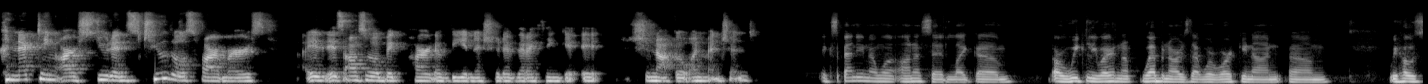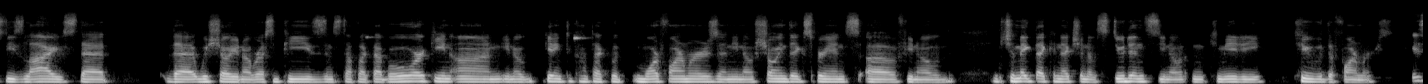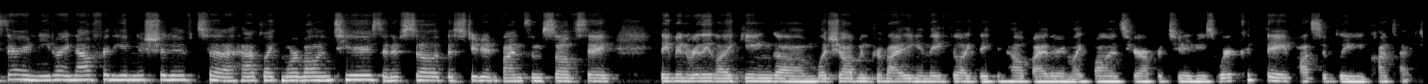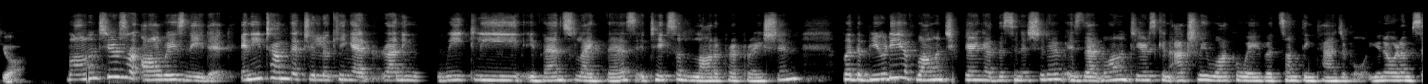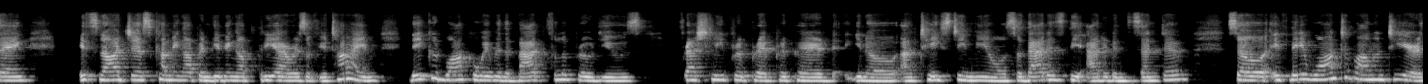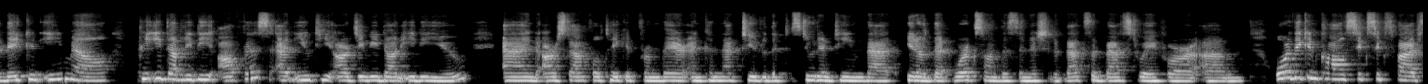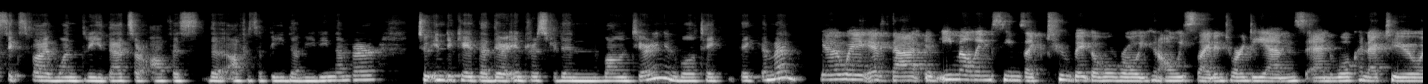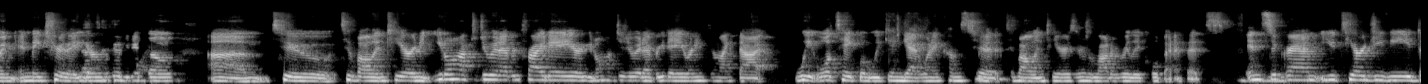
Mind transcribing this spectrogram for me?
connecting our students to those farmers is also a big part of the initiative that i think it, it should not go unmentioned. Expanding on what anna said like um, our weekly webinars that we're working on um, we host these lives that that we show you know recipes and stuff like that but we're working on you know getting to contact with more farmers and you know showing the experience of you know to make that connection of students you know and community to the farmers is there a need right now for the initiative to have like more volunteers and if so if the student finds themselves say they've been really liking um, what y'all been providing and they feel like they can help either in like volunteer opportunities where could they possibly contact you all Volunteers are always needed. Anytime that you're looking at running weekly events like this, it takes a lot of preparation. But the beauty of volunteering at this initiative is that volunteers can actually walk away with something tangible. You know what I'm saying? It's not just coming up and giving up three hours of your time. They could walk away with a bag full of produce, freshly prepared, prepared, you know, a tasty meal. So that is the added incentive. So if they want to volunteer, they could email PEWD office at utrgv.edu and our staff will take it from there and connect you to the student team that you know that works on this initiative that's the best way for um, or they can call 665-6513 that's our office the office of PEWD number to indicate that they're interested in volunteering and we'll take take them in the other way, if that if emailing seems like too big of a role, you can always slide into our DMs and we'll connect you and, and make sure that That's you're ready to go um, to to volunteer. And you don't have to do it every Friday or you don't have to do it every day or anything like that. We will take what we can get when it comes to, to volunteers. There's a lot of really cool benefits. Instagram, utrgv.cfsi,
